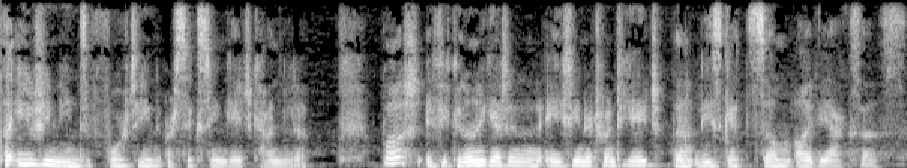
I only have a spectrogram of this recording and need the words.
That usually means a 14 or 16 gauge cannula. But if you can only get in an 18 or 28, then at least get some IV access.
